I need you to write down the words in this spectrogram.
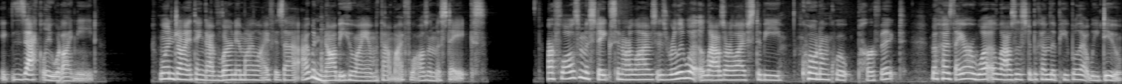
exactly what I need. One giant thing I've learned in my life is that I would not be who I am without my flaws and mistakes. Our flaws and mistakes in our lives is really what allows our lives to be quote unquote perfect because they are what allows us to become the people that we do.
